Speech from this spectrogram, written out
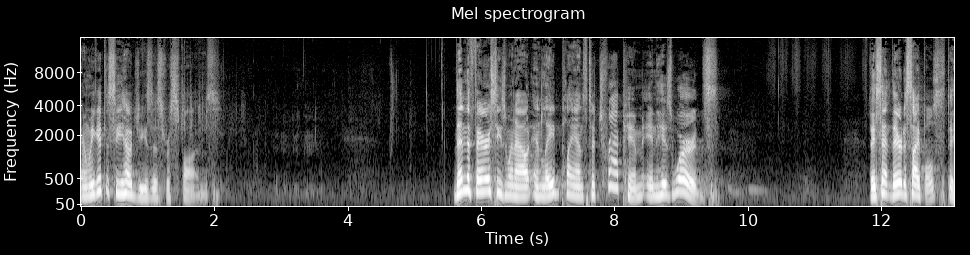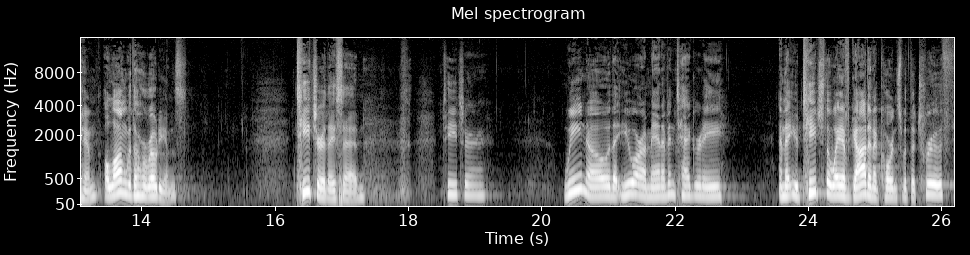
And we get to see how Jesus responds. Then the Pharisees went out and laid plans to trap him in his words. They sent their disciples to him, along with the Herodians. Teacher, they said, Teacher, we know that you are a man of integrity and that you teach the way of God in accordance with the truth.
